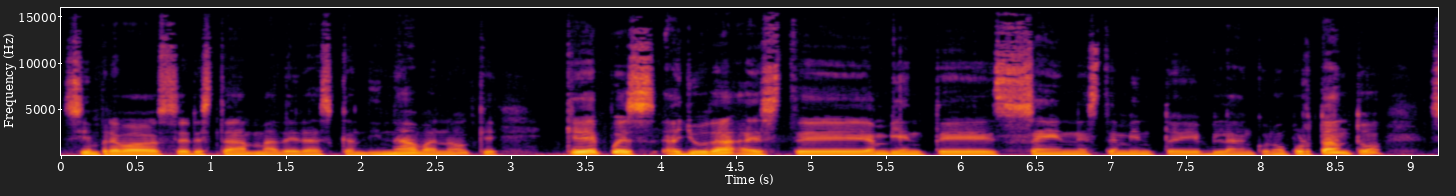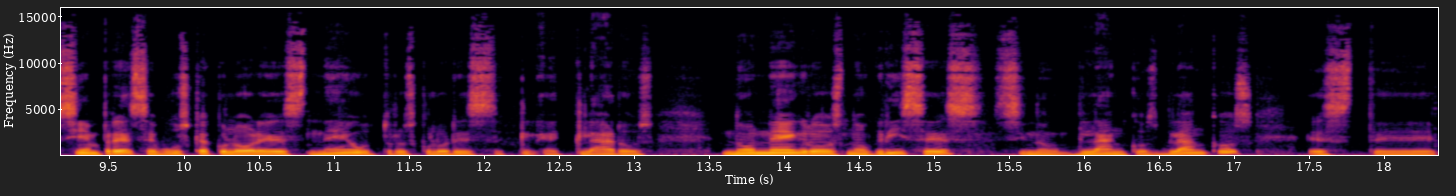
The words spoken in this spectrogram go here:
siempre va a ser esta madera escandinava, ¿no? Que, que pues ayuda a este ambiente zen, este ambiente blanco, ¿no? Por tanto, siempre se busca colores neutros, colores eh, claros, no negros, no grises, sino blancos, blancos, este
